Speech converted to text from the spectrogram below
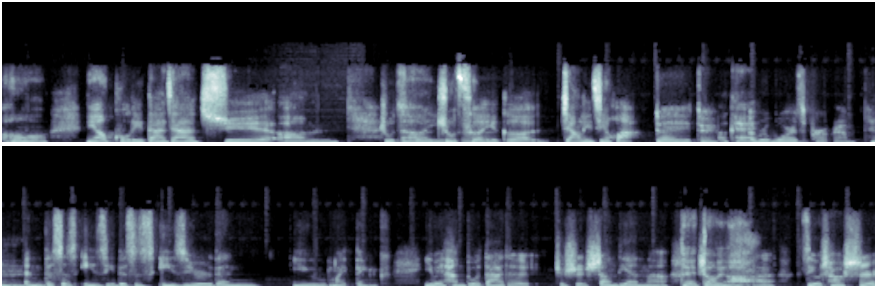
哦，你要鼓励大家去嗯注册注册一个奖励计划。对对，OK，a rewards program. And this is easy. This is easier than You might think，因为很多大的就是商店呐，对，都有啊，自由超市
